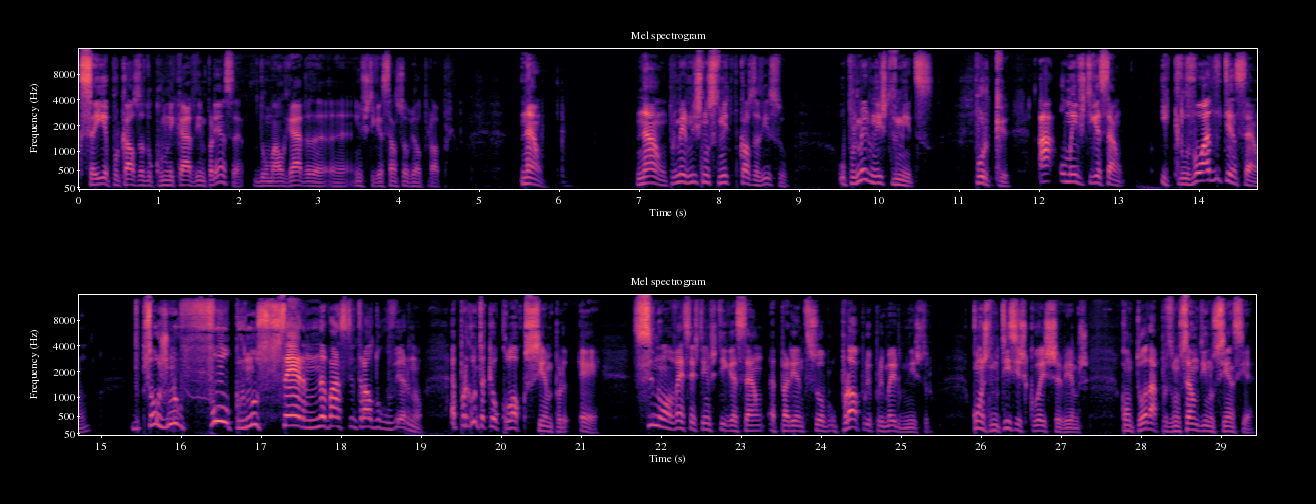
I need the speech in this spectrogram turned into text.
que saía por causa do comunicado de imprensa de uma alegada uh, investigação sobre ele próprio. Não. Não. O Primeiro-Ministro não se demite por causa disso. O Primeiro-Ministro demite-se porque há uma investigação e que levou à detenção de pessoas no fulcro, no cerne, na base central do governo. A pergunta que eu coloco sempre é: se não houvesse esta investigação aparente sobre o próprio Primeiro-Ministro, com as notícias que hoje sabemos, com toda a presunção de inocência,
